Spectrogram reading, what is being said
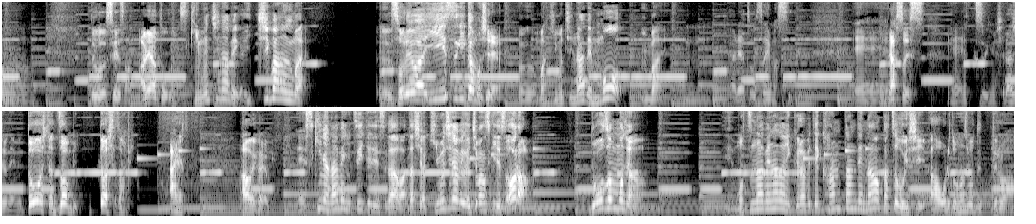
うん。ということでせいさんありがとうございます。キムチ鍋が一番うまい。それは言い過ぎかもしれん、うん、まあキムチ鍋もうまい、うん、ありがとうございます。えー、ラストです、えー、続きましてラジオネームどうしたゾンビ？どうしたゾンビ？ありがとう。青い火曜日、えー好きな鍋についてですが私はキムチ鍋が一番好きです。あら！銅像もじゃん、えーもつ鍋などに比べて簡単でなおかつ美味しい。あ俺と同じこと言ってるわ。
